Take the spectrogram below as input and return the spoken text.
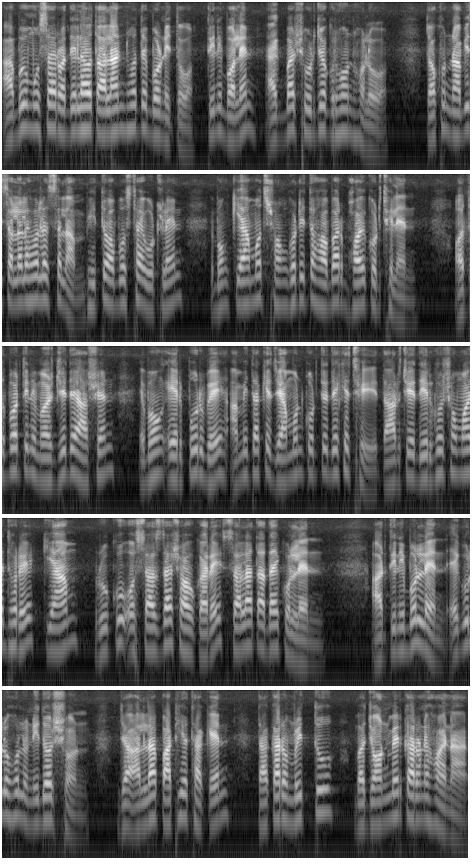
আবু মুসা রদিল্লাহ তালাহ হতে বর্ণিত। তিনি বলেন, একবার সূর্যগ্রহণ হলো। তখন নবী সাল্লাহ আলাইসাল্লাম ভীত অবস্থায় উঠলেন এবং কিয়ামত সংঘটিত হবার ভয় করছিলেন। অতপর তিনি মসজিদে আসেন এবং এর পূর্বে আমি তাকে যেমন করতে দেখেছি, তার চেয়ে দীর্ঘ সময় ধরে কিয়াম, রুকু ও সাজদা সহকারে সালাত আদায় করলেন। আর তিনি বললেন, এগুলো হলো নিদর্শন, যা আল্লাহ পাঠিয়ে থাকেন, তা কারও মৃত্যু বা জন্মের কারণে হয় না।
